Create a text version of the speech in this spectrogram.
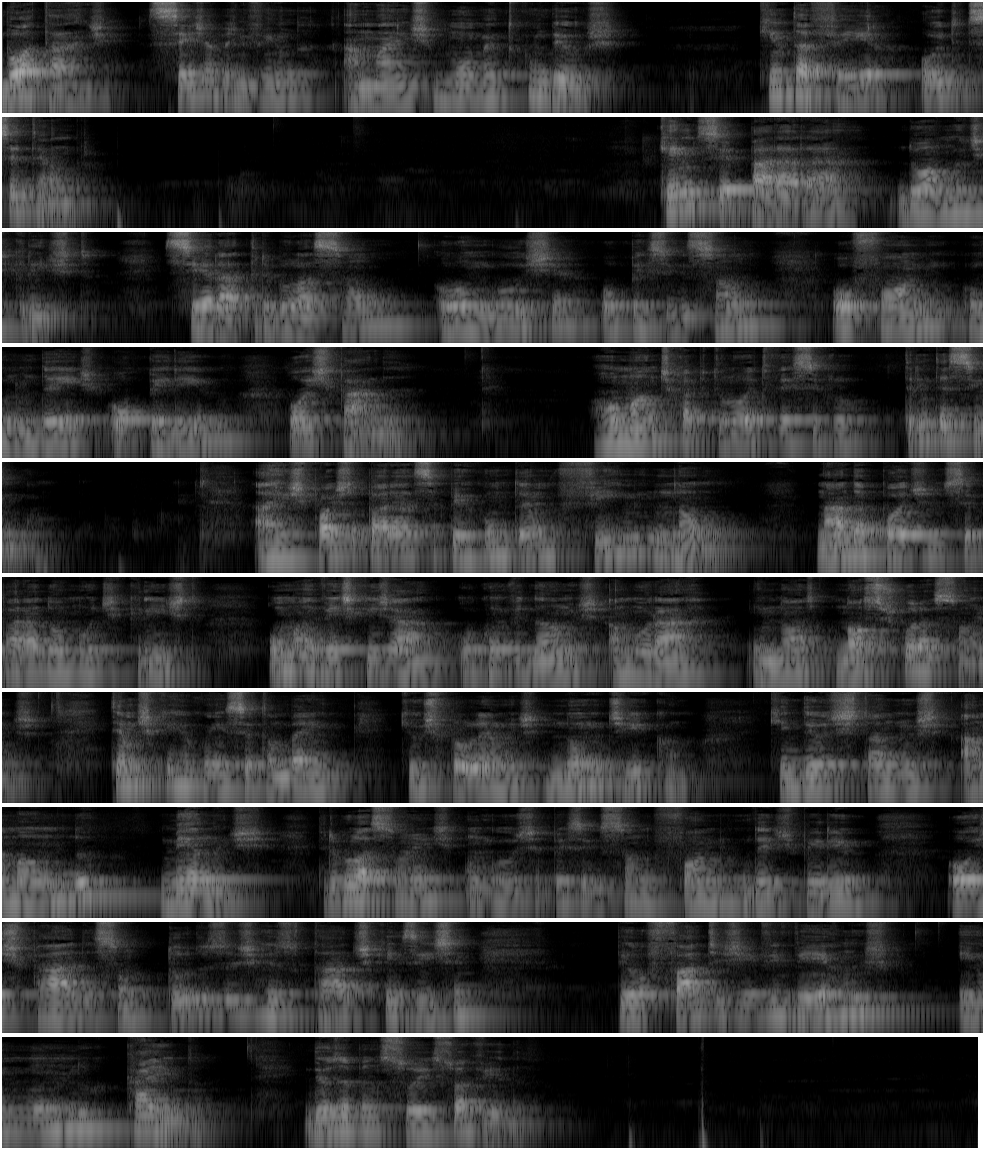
Boa tarde, seja bem-vindo a mais Momento com Deus. Quinta-feira, 8 de setembro. Quem te separará do amor de Cristo? Será tribulação, ou angústia, ou perseguição, ou fome, ou nudez, ou perigo, ou espada? Romanos capítulo 8, versículo 35. A resposta para essa pergunta é um firme não. Nada pode nos separar do amor de Cristo, uma vez que já o convidamos a morar em no nossos corações. Temos que reconhecer também que os problemas não indicam que Deus está nos amando menos. Tribulações, angústia, perseguição, fome, desespero ou espada são todos os resultados que existem pelo fato de vivermos em um mundo caído. Deus abençoe sua vida.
